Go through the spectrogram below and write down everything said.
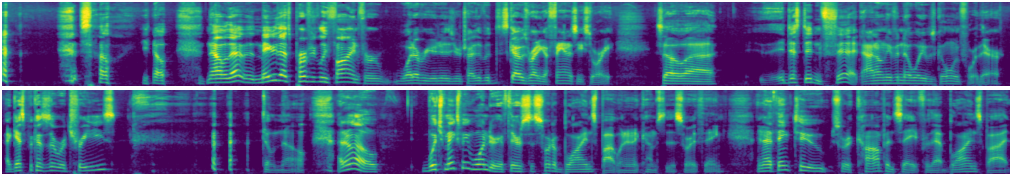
so you know now that maybe that's perfectly fine for whatever it is you're trying to but this guy was writing a fantasy story so uh, it just didn't fit i don't even know what he was going for there i guess because there were trees don't know. I don't know. Which makes me wonder if there's a sort of blind spot when it comes to this sort of thing. And I think to sort of compensate for that blind spot,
